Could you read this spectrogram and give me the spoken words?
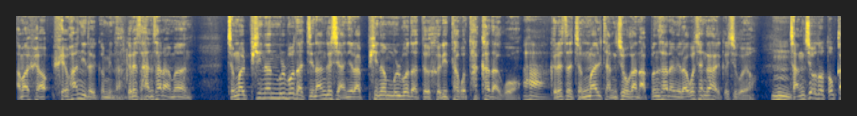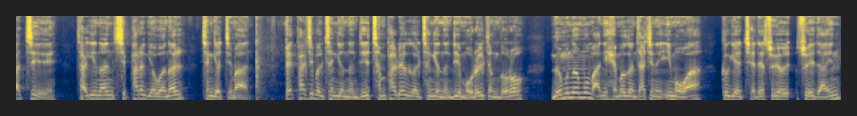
아마 회, 회환이 될 겁니다. 그래서 한 사람은 정말 피는 물보다 진한 것이 아니라 피는 물보다 더 흐릿하고 탁하다고. 아하. 그래서 정말 장시호가 나쁜 사람이라고 생각할 것이고요. 장시호도 똑같이 자기는 18억 여 원을 챙겼지만 180을 챙겼는지 1,800억을 챙겼는지 모를 정도로 너무너무 많이 해먹은 자신의 이모와 거기에 최대 수요, 수혜자인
